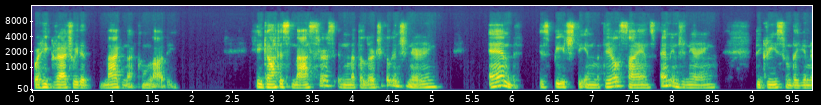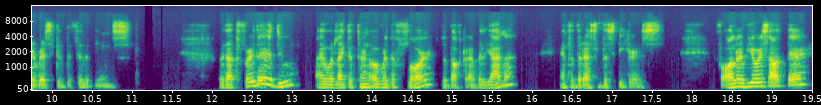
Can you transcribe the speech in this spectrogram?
where he graduated magna cum laude. He got his master's in metallurgical engineering and his PhD in material science and engineering degrees from the University of the Philippines. Without further ado, I would like to turn over the floor to Dr. Abellana and to the rest of the speakers. For all our viewers out there,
